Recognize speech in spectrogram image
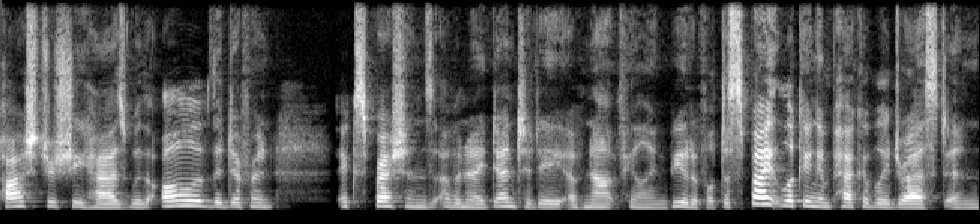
posture she has, with all of the different expressions of an identity of not feeling beautiful, despite looking impeccably dressed and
